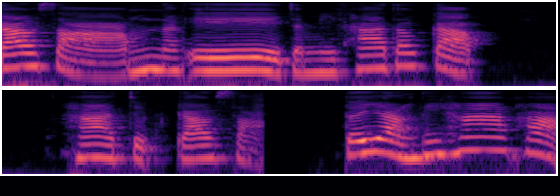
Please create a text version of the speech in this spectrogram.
5.93 นะ a จะมีค่าเท่ากับ 5.93 ตัวอย่างที่ 5 ค่ะ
